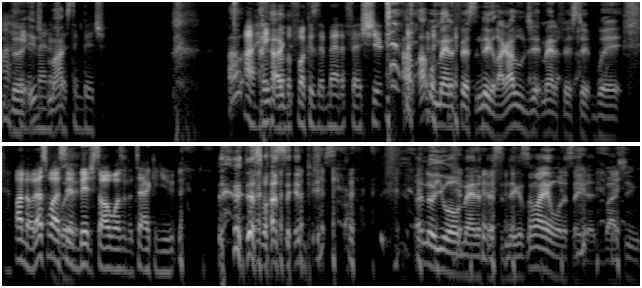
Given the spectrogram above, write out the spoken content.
I The hate issue- my- manifesting bitch. I, I hate I, motherfuckers that manifest shit. I, I'm a manifest nigga. Like I legit manifest it, but I know that's why I said bitch, so I wasn't attacking you. that's why I said bitch. I know you old manifesting nigga, so I didn't want to say that about you.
